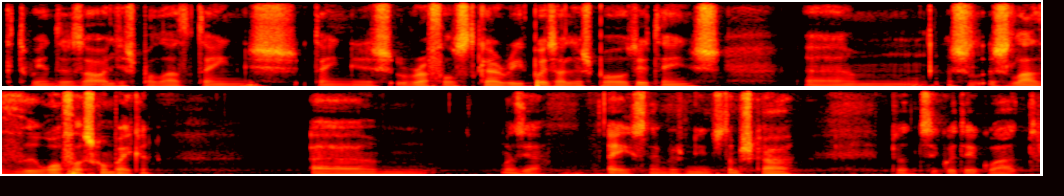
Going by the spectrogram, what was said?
Que tu entras, olhas para o lado, tens, tens Ruffles de curry, depois olhas para o outro e tens um, gelado de waffles com bacon. Um, mas yeah, é isso, né, meus meninos? Estamos cá episódio 54.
